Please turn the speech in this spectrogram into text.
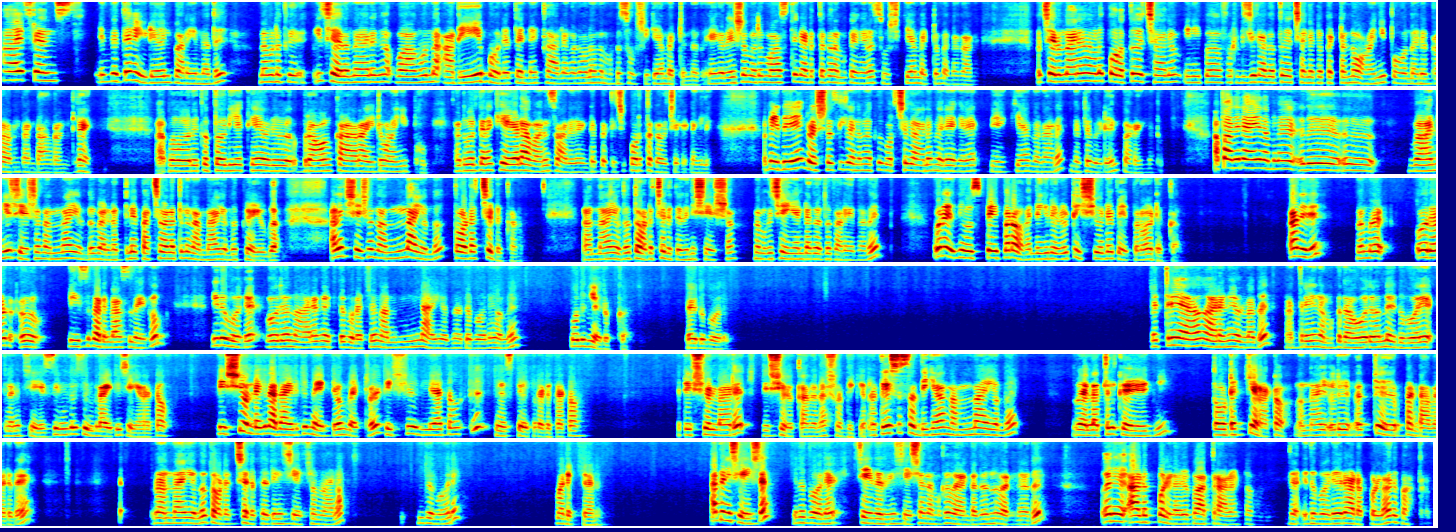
Hi friends ഇന്നത്തെ വീഡിയോയിൽ പറയുന്നത് നമുക്ക് ഈ ചെറുനാരങ്ങ വാങ്ങുന്ന അതേപോലെ തന്നെ കാലങ്ങളോളം നമുക്ക് സൂക്ഷിക്കാൻ പറ്റുന്നത്. ഏകദേശം ഒരു മാസത്തിനടുത്തൊക്കെ നമുക്ക് എങ്ങനെ സൂക്ഷിക്കാൻ പറ്റും എന്നതാണ്. അപ്പോൾ ചെറുനാരങ്ങ നമ്മൾ പുറത്ത് വെച്ചാലും ഇനിയിപ്പോൾ ഫ്രിഡ്ജിനകത്ത് വെച്ചാലൊക്കെ പെട്ടെന്ന് ഉണങ്ങി പോകുന്ന ഒരു പ്രവണത ഉണ്ടാവാറുണ്ട് അല്ലേ? അപ്പോൾ ഒരു തൊലിയൊക്കെ ഒരു ബ്രൗൺ കളറായിട്ട് ഉണങ്ങിപ്പോകും അതുപോലെ തന്നെ കേടാവാനും സാധ്യതയുണ്ട്. പ്രത്യേകിച്ച് പുറത്തൊക്കെ വെച്ചിട്ടുണ്ടെങ്കിൽ. അപ്പോൾ ഇതേ ഫ്രഷ്നസിൽ തന്നെ നമുക്ക് കുറച്ച് കാലം വരെ എങ്ങനെ ഉപയോഗിക്കുക എന്നതാണ് ഇന്നത്തെ വീഡിയോയിൽ പറയുന്നത്. അപ്പോൾ അതിനായി നമ്മൾ ഇത് വാങ്ങിയ ശേഷം നന്നായി ഒന്ന് വെള്ളത്തിൽ പച്ചവെള്ളത്തിൽ നന്നായി ഒന്ന് കഴുകുക. അതിനുശേഷം നന്നായി ഒന്ന് തുടച്ചെടുക്കണം. നന്നായി ഒന്ന് തുടച്ചെടുത്തതിന് ശേഷം നമുക്ക് ചെയ്യേണ്ടതെന്ന് പറയുന്നത് ഒരു ന്യൂസ് പേപ്പറോ അല്ലെങ്കിൽ ഒരു ടിഷ്യൂവിന്റെ പേപ്പറോ എടുക്കാം. അതിൽ നമ്മൾ ഓരോ പീസ് കടലാസിലേക്കും ഇതുപോലെ ഓരോ നാരങ്ങ ഇട്ട് കുറച്ച് നന്നായി ഒന്ന് ഇതുപോലെ ഒന്ന് പൊതിഞ്ഞെടുക്കുക. ഇതുപോലെ. എത്രയാണ് നാരങ്ങയുള്ളത് അത്രയും നമുക്ക് ഓരോന്ന് ഇതുപോലെ അങ്ങനെ സിംഗിൾ സിംഗിൾ ആയിട്ട് ചെയ്യണം കേട്ടോ ടിഷ്യൂ ഉണ്ടെങ്കിൽ അതായിരിക്കും ഏറ്റവും ബെറ്റർ ടിഷ്യൂ ഇല്ലാത്തവർക്ക് ന്യൂസ് പേപ്പർ എടുക്കാം ടിഷ്യൂ ഉള്ളവർ ടിഷ്യൂ എടുക്കാൻ തന്നെ ശ്രദ്ധിക്കുക. പ്രത്യേകിച്ച് ശ്രദ്ധിക്കണം നന്നായി ഒന്ന് വെള്ളത്തിൽ കഴുകി തുടയ്ക്കണം കേട്ടോ നന്നായി ഒരു ഒറ്റ ഈർപ്പുണ്ടാവരുത് നന്നായി ഒന്ന് തുടച്ചെടുത്തതിന് ശേഷം വേണം ഇതുപോലെ മടക്കണം അതിനുശേഷം ഇതുപോലെ ചെയ്തതിന് ശേഷം നമുക്ക് വേണ്ടതെന്ന് പറയുന്നത് ഒരു അടുപ്പുള്ള ഒരു പാത്രമാണ് കേട്ടോ ഇതുപോലെ ഒരു അടപ്പുള്ള ഒരു പാത്രം.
